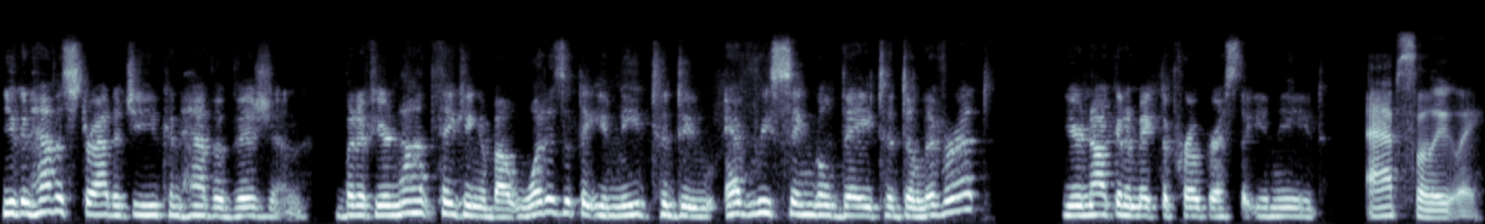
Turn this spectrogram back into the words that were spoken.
you can have a strategy, you can have a vision, but if you're not thinking about what is it that you need to do every single day to deliver it, you're not going to make the progress that you need. Absolutely.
